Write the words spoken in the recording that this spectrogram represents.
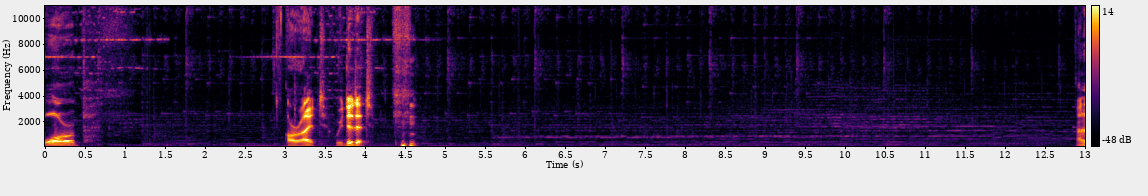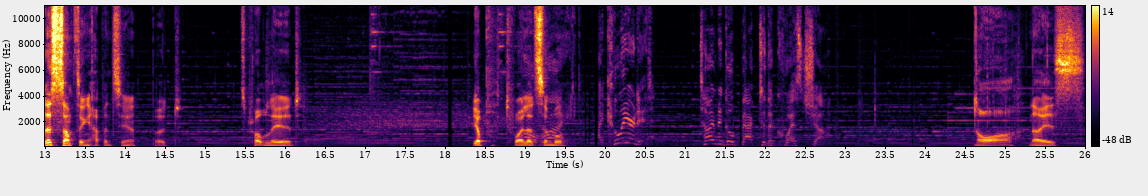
Warp. Alright, we did it. Unless something happens here, but it's probably it. Yup, Twilight symbol. I cleared it. Time to go back to the quest shop. Oh, nice.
